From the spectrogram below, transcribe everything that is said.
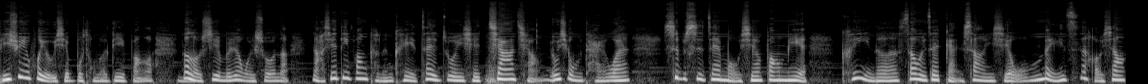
的确会有一些不同的地方啊。那老师有没有认为说呢，哪些地方可能可以再做一些？加强，尤其我们台湾是不是在某些方面可以呢？稍微再赶上一些。我们每一次好像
